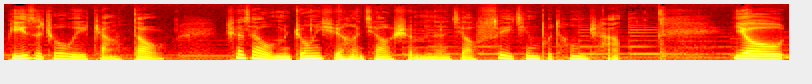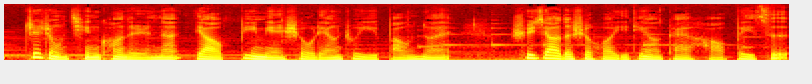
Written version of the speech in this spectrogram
鼻子周围长痘。这在我们中医学上叫什么呢？叫肺经不通畅。有这种情况的人呢，要避免受凉，注意保暖。睡觉的时候一定要盖好被子，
